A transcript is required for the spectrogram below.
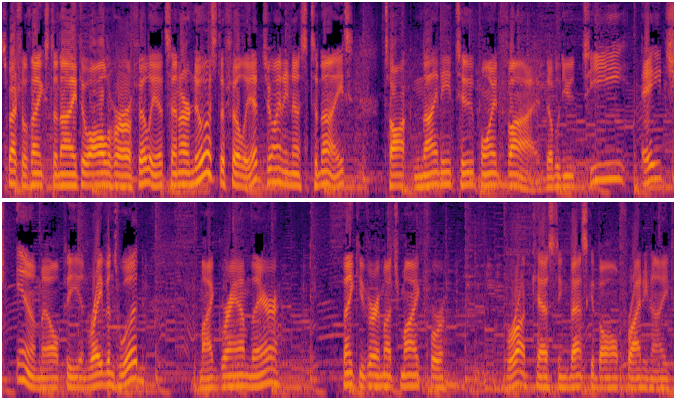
Special thanks tonight to all of our affiliates and our newest affiliate joining us tonight, Talk 92.5 WTHMLP in Ravenswood. Mike Graham there. Thank you very much, Mike, for broadcasting basketball Friday night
